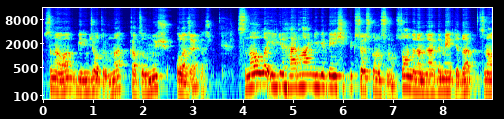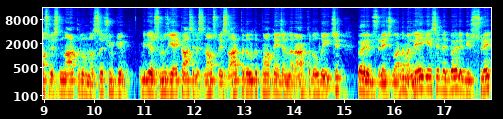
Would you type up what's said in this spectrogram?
sınava birinci oturumuna katılmış olacaklar. Sınavla ilgili herhangi bir değişiklik söz konusu mu? Son dönemlerde medyada sınav süresinin artırılması çünkü biliyorsunuz YKS'de sınav süresi artırıldı, kontenjanlar artırıldığı için böyle bir süreç vardı ama LGS'de böyle bir süreç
